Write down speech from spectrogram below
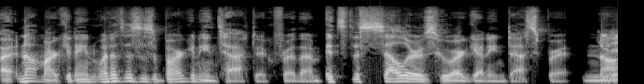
Uh, not marketing. What if this is a bargaining tactic for them? It's the sellers who are getting desperate, not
